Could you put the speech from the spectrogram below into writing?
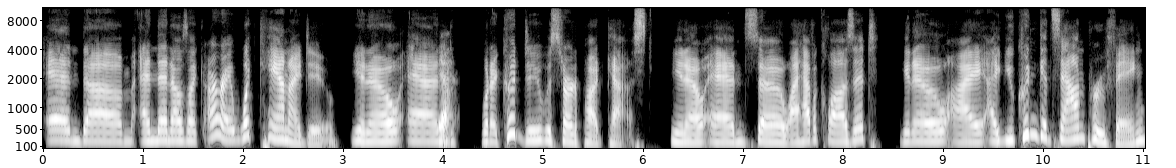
and um and then i was like all right what can i do you know and yeah. what i could do was start a podcast you know and so i have a closet you know i, I you couldn't get soundproofing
